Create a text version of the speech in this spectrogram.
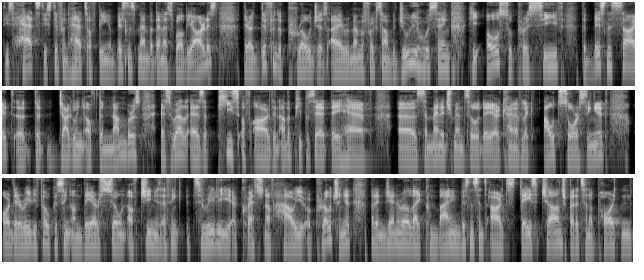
these hats, these different hats of being a businessman, but then as well the artist. There are different approaches. I remember, for example, Julio who was saying he also perceived the business side, uh, the juggling of the numbers, as well as a piece of art. And other people said they have uh, some management, so they are kind of like outsourcing it, or they're really focusing on their zone of genius. I think it's really a question of how you're approaching it. But in general, like combining business and art stays a challenge, but it's an important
